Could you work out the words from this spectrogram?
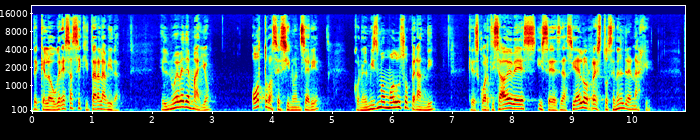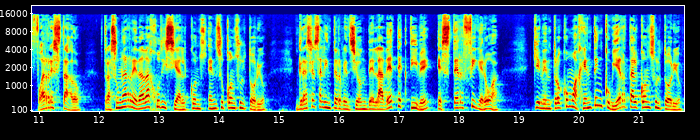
de que la ogresa se quitara la vida, el 9 de mayo, otro asesino en serie, con el mismo modus operandi, que descuartizaba bebés y se deshacía de los restos en el drenaje, fue arrestado tras una redada judicial en su consultorio gracias a la intervención de la detective Esther Figueroa, quien entró como agente encubierta al consultorio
